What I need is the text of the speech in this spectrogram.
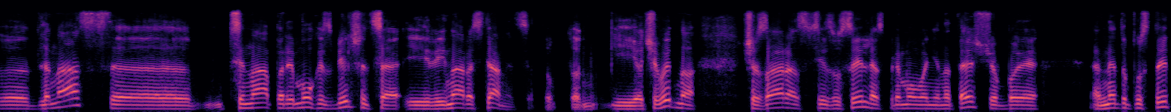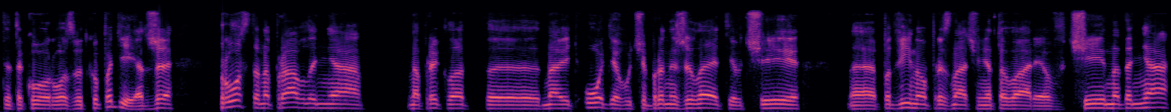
е, для нас е, ціна перемоги збільшиться і війна розтягнеться. Тобто, і очевидно, що зараз всі зусилля спрямовані на те, щоб не допустити такого розвитку подій, адже просто направлення наприклад, е, навіть одягу чи бронежилетів, чи подвійного призначення товарів, чи надання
